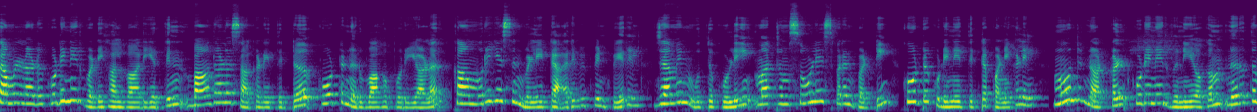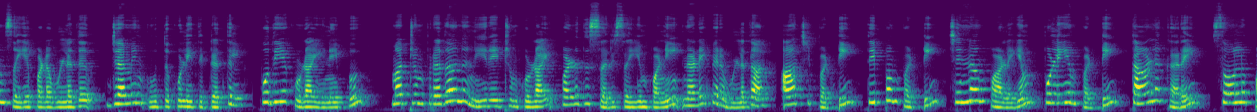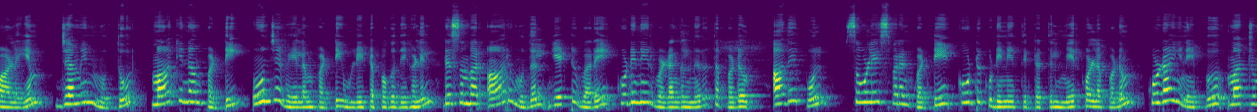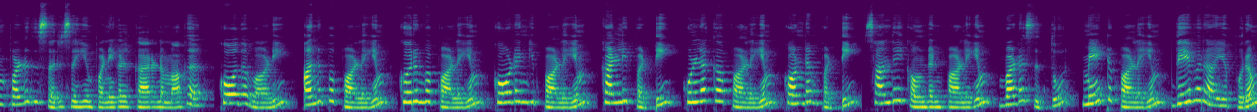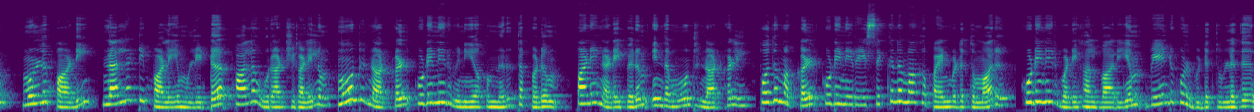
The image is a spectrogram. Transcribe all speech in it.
தமிழ்நாடு குடிநீர் வடிகால் வாரியத்தின் பாதாள சாக்கடை திட்ட கோட்ட நிர்வாக பொறியாளர் கா. முருகேசன் வெளியிட்ட அறிவிப்பின் பேரில் ஜமீன் ஊத்துக்குழி மற்றும் சூளேஸ்வரன்பட்டி கூட்டு குடிநீர் திட்ட பணிகளில் மூன்று நாட்கள் குடிநீர் விநியோகம் நிறுத்தம் செய்யப்பட உள்ளது. ஜமீன் ஊத்துக்குழி திட்டத்தில் புதிய குழாய் இணைப்பு மற்றும் பிரதான நீரேற்றும் குழாய் பழுது சரி செய்யும் பணி நடைபெறவுள்ளதால் ஆச்சிப்பட்டி திப்பம்பட்டி சின்னாம்பாளையம் புளியம்பட்டி தாளக்கரை சோலப்பாளையம் ஜமீன்முத்தூர் மாக்கினாம்பட்டி ஊஞ்சவேலம்பட்டி உள்ளிட்ட பகுதிகளில் டிசம்பர் ஆறு முதல் எட்டு வரை குடிநீர் வழங்கல் நிறுத்தப்படும். அதேபோல் சூளேஸ்வரன்பட்டி கூட்டு குடிநீர் திட்டத்தில் மேற்கொள்ளப்படும் குழாய் இணைப்பு மற்றும் பழுது சரி செய்யும் பணிகள் காரணமாக கோதவாடி அனுப்பப்பாளையம் குறும்பப்பாளையம் கோடங்கிப்பாளையம் கள்ளிப்பட்டி குள்ளக்காப்பாளையம் கொண்டம்பட்டி சந்தை கவுண்டன்பாளையம் வடசித்தூர் மேட்டுப்பாளையம் தேவராயபுரம் முள்ளுப்பாடி நல்லட்டிப்பாளையம் உள்ளிட்ட பல ஊராட்சிகளிலும் மூன்று நாட்கள் குடிநீர் விநியோகம் நிறுத்தப்படும். பணி நடைபெறும் இந்த மூன்று நாட்களில் பொதுமக்கள் குடிநீரை சிக்கனமாக பயன்படுத்துமாறு குடிநீர் வடிகால் வாரியம் வேண்டுகோள் விடுத்துள்ளது.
